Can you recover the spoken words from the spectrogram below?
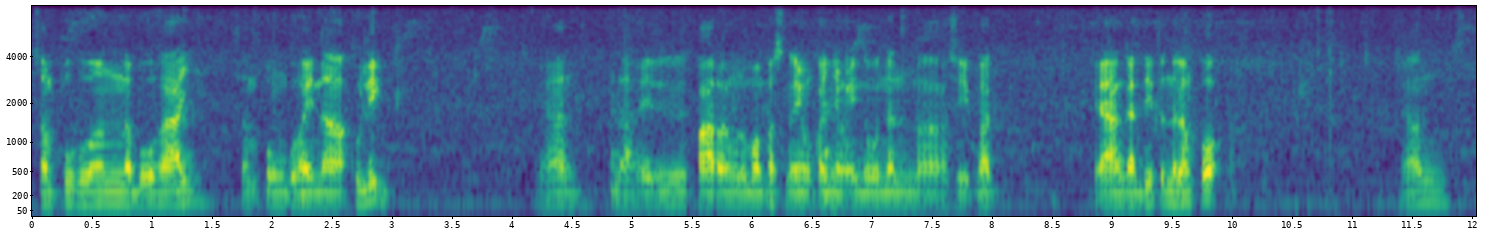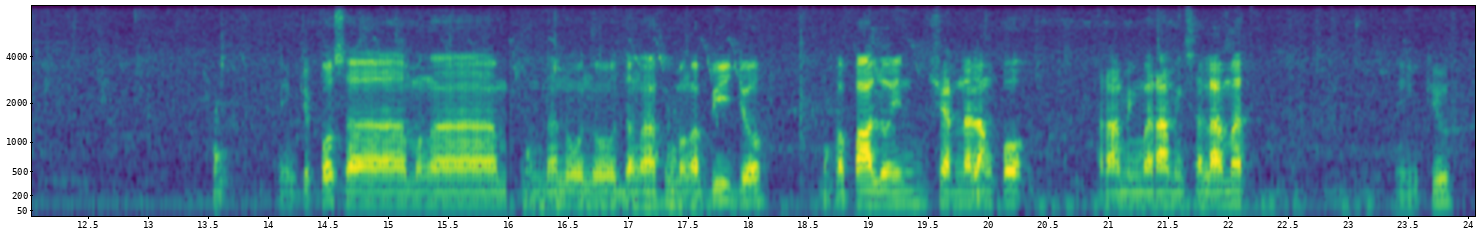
Sampu ang nabuhay. Sampung buhay na kulig. Yan, dahil parang lumabas na yung kanyang inunan mga kasipag. Kaya hanggang dito na lang po. Yan, Thank you po sa mga nanonood ng aking mga video. And share na lang po. Maraming maraming salamat. Thank you.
